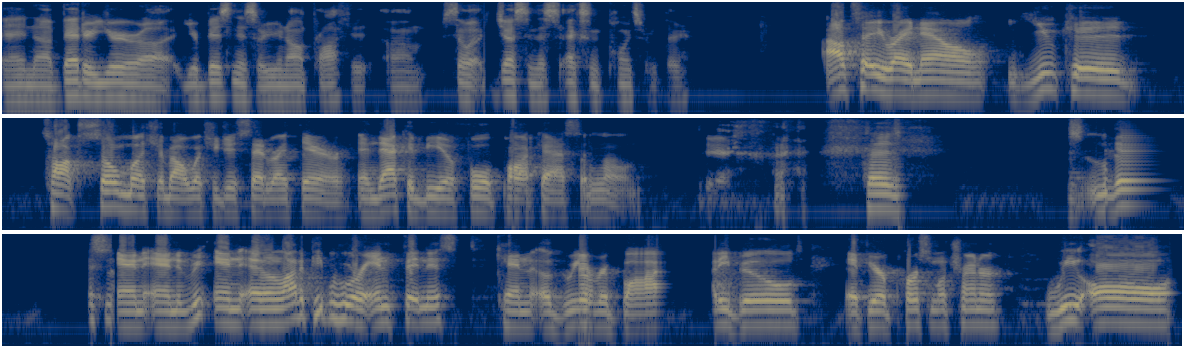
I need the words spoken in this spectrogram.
and uh, better your uh, your business or your nonprofit. Um, so, Justin, that's excellent points right there. I'll tell you right now, you could talk so much about what you just said right there, and that could be a full podcast alone. Yeah, because this and, and and and a lot of people who are in fitness can agree over body build. If you're a personal trainer, we all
